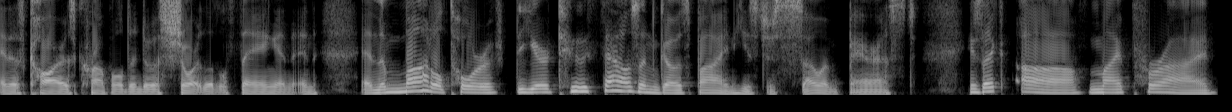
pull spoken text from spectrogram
and his car is crumpled into a short little thing and and and the model tour of the year 2000 goes by and he's just so embarrassed. He's like, "Oh, my pride!"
